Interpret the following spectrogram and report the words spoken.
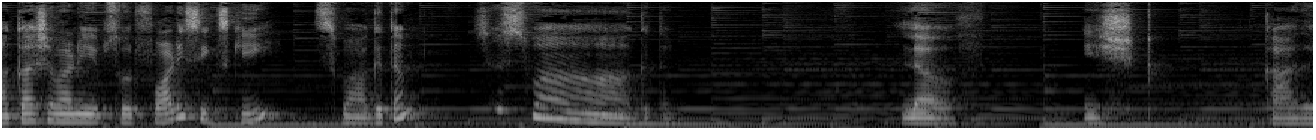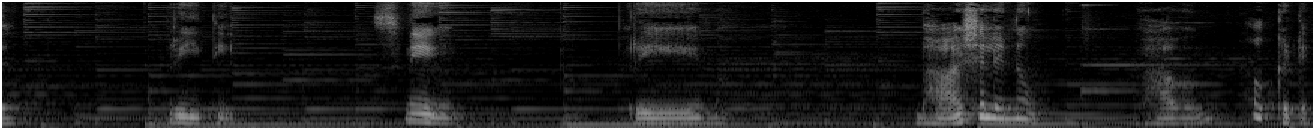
ఆకాశవాణి ఎపిసోడ్ ఫార్టీ సిక్స్కి స్వాగతం సుస్వాగతం. లవ్ ఇష్క్ కాదల్ ప్రీతి స్నేహం ప్రేమ. భాషలెన్నో భావం ఒక్కటే.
